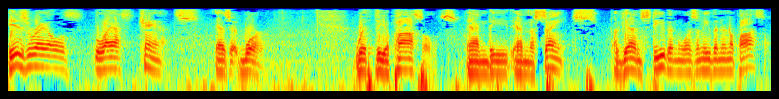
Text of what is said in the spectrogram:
Israel's last chance, as it were, with the apostles and the and the saints. Again, Stephen wasn't even an apostle.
